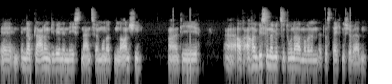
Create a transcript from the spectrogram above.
in, in, der Planung, die wir in den nächsten ein, zwei Monaten launchen, die auch, auch ein bisschen damit zu tun haben, aber dann etwas technischer werden.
